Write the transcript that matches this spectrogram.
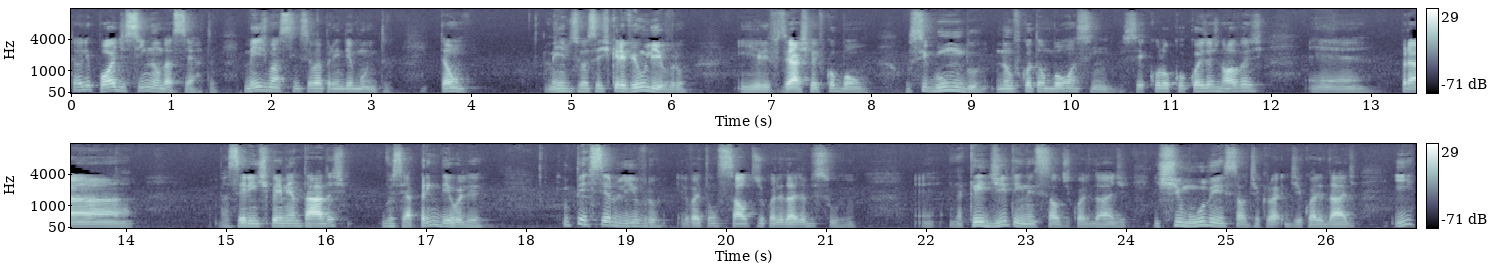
Então ele pode sim não dar certo. Mesmo assim você vai aprender muito. Então, mesmo se você escrever um livro e ele, você acha que ele ficou bom, o segundo não ficou tão bom assim. Você colocou coisas novas é, para serem experimentadas, você aprendeu ali. O terceiro livro ele vai ter um salto de qualidade absurdo. É, acreditem nesse salto de qualidade, estimulem esse salto de, de qualidade e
